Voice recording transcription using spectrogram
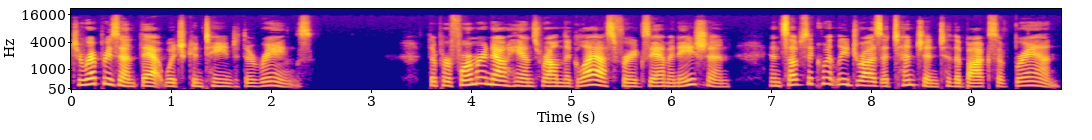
to represent that which contained the rings. The performer now hands round the glass for examination, and subsequently draws attention to the box of bran.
